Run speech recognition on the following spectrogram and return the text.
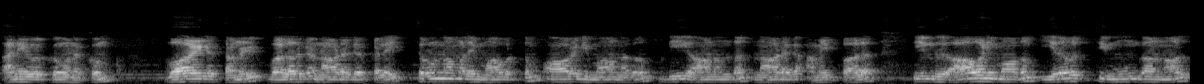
அனைவருக்கும் வணக்கம். வாழ்க தமிழ் வளர்க நாடக கலை திருவண்ணாமலை மாவட்டம் ஆரணி மாநகரம் டி. ஆனந்தன் நாடக அமைப்பாளர். இன்று ஆவணி மாதம் இருபத்தி மூன்றாம் நாள்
